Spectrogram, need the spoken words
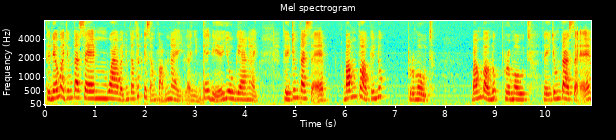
Thì nếu mà chúng ta xem qua và chúng ta thích cái sản phẩm này là những cái đĩa yoga này thì chúng ta sẽ bấm vào cái nút promote bấm vào nút promote thì chúng ta sẽ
